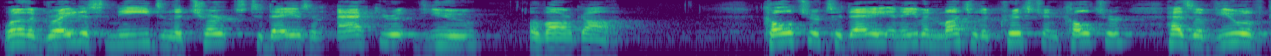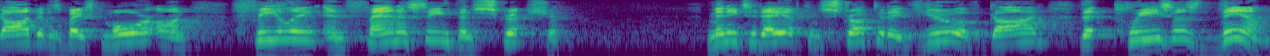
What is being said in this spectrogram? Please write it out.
One of the greatest needs in the church today is an accurate view of our God. Culture today and even much of the Christian culture has a view of God that is based more on feeling and fantasy than scripture. Many today have constructed a view of God that pleases them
